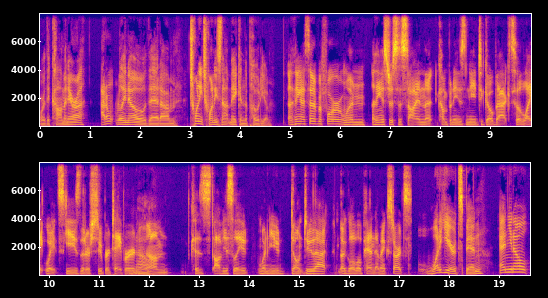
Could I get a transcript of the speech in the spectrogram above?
or the common era i don't really know that um 2020 is not making the podium I think I said it before when I think it's just a sign that companies need to go back to lightweight skis that are super tapered. No. Um, because obviously, when you don't do that, a global pandemic starts. what a year it's been. And you know,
